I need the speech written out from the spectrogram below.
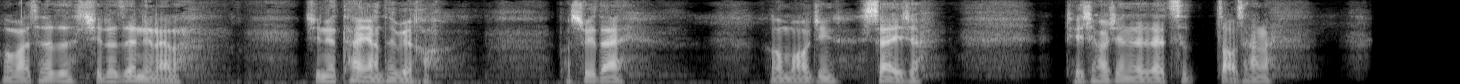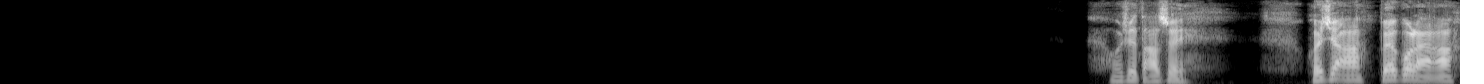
我把车子骑到这里来了，今天太阳特别好，把睡袋和毛巾晒一下。铁锹现在在吃早餐了，我去打水，回去啊，不要过来啊，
